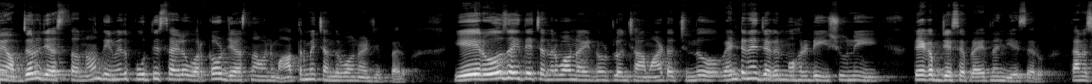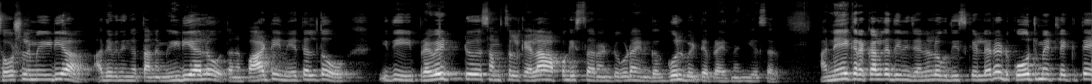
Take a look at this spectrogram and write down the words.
మేము అబ్జర్వ్ చేస్తున్నాం దీని మీద పూర్తి స్థాయిలో వర్కౌట్ చేస్తున్నామని మాత్రమే చంద్రబాబు నాయుడు చెప్పారు. ఏ రోజైతే చంద్రబాబు నాయుడు నోట్లోంచి ఆ మాట వచ్చిందో వెంటనే జగన్మోహన్ రెడ్డి ఇష్యూని టేకప్ చేసే ప్రయత్నం చేశారు. తన సోషల్ మీడియా అదేవిధంగా తన మీడియాలో తన పార్టీ నేతలతో ఇది ప్రైవేట్ సంస్థలకు ఎలా అప్పగిస్తారంటూ కూడా ఆయన గగ్గోలు పెట్టే ప్రయత్నం చేశారు. అనేక రకాలుగా దీన్ని జనంలోకి తీసుకెళ్ళారు. అటు కోర్టు మెట్లెక్కితే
